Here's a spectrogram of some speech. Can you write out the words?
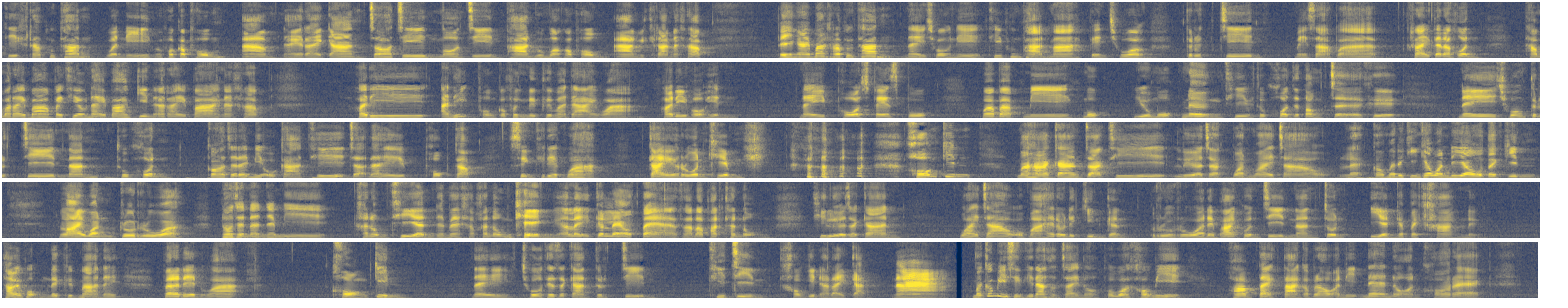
สดีครับทุกท่าน วันนี้มาพบกับผมอาร์มในรายการจ้อจีน มอนจีน ผ่านมุมมองของผมอาร์มอีกครั้งนะครับ เป็นยังไงบ้างครับทุกท่านในช่วงนี้ที่เพิ่งผ่านมาเป็นช่วงตรุษจีน ไม่ทราบว่าใครแต่ละคนทำอะไรบ้างไปเที่ยวไหนบ้างกินอะไรบ้างนะครับ พอดีอันนี้ผมก็เพิ่งนึกขึ้นมาได้ว่า พอดีผมเห็นในโพสต์ Facebook ว่าแบบมีมุกอยู่มุกหนึ่งที่ทุกคนจะต้องเจอคือ ในช่วงตรุษจีนนั้นทุกคนก็จะได้มีโอกาสที่จะได้พบกับสิ่งที่เรียกว่า ไก่รวนเค็ม ของกินมหาการจากที่เหลือจากวันไหว้เจ้า และก็ไม่ได้กินแค่วันเดียว แต่กินหลายวันรัวๆ นอกจากนั้นยังมีขนมเทียนใช่ไหมครับ ขนมเข่งอะไรก็แล้วแต่สารพัดขนมที่เหลือจากการ ไหว้เจ้าออกมาให้เราได้กินกันรัวๆในบ้านคนจีนนั้นจนเอียนกันไปข้างหนึ่งทำให้ผมนึกขึ้นมาในประเด็นว่าของกินในช่วงเทศกาลตรุษจีนที่จีนเขากินอะไรกันนะมันก็มีสิ่งที่น่าสนใจเนาะเพราะว่าเขามีความแตกต่างกับเราอันนี้แน่นอนข้อแรก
